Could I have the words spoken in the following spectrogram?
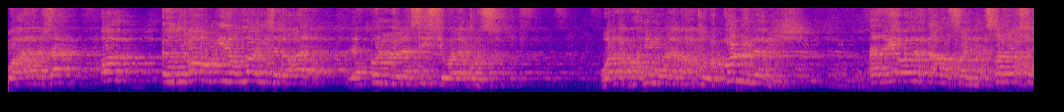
وعلى مساء ادعوهم إلى الله جل وعلا. لا تقول له لا سيسي ولا مرسي ولا إبراهيم ولا محمود. قول له نبي أنا جاي أقول لك تعالى صلي الصلاه وحشه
